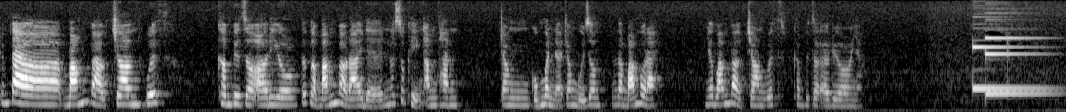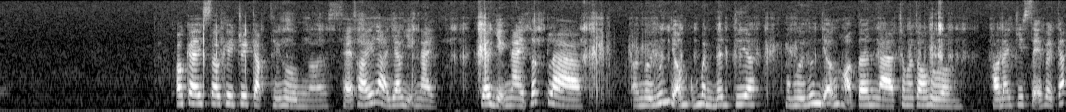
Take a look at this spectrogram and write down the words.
Chúng ta bấm vào Join with Computer Audio, tức là bấm vào đây để nó xuất hiện âm thanh trong của mình ở trong buổi Zoom. Chúng ta bấm vào đây nhớ bấm vào John with Computer Audio nha Ok, sau khi truy cập thì Hường ờ, sẽ thấy là giao diện này. Giao diện này tức là ờ, người hướng dẫn của mình bên kia, một người hướng dẫn họ tên là Tomato Hường. Họ đang chia sẻ về cách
